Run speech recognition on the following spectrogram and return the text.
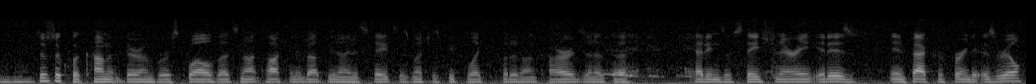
Mhm. Just a quick comment there on verse 12. That's not talking about the United States as much as people like to put it on cards and at the headings of stationery. It is, in fact, referring to Israel.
